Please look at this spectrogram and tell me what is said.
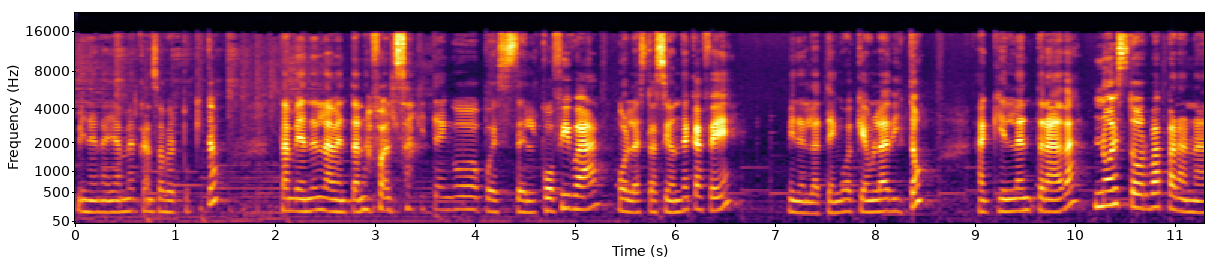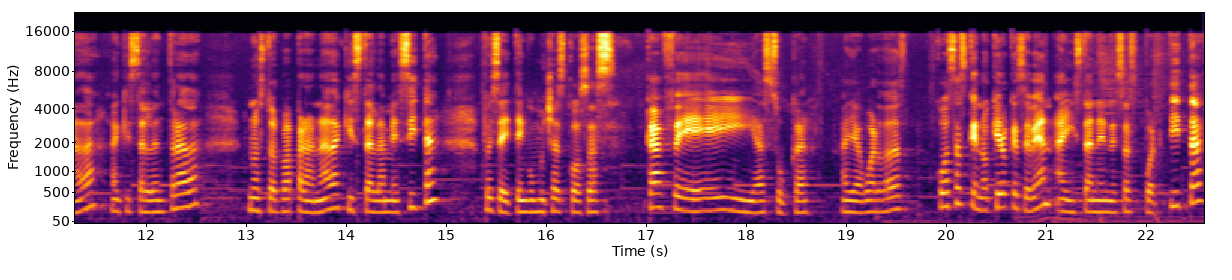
Miren, allá me alcanzo a ver poquito. También en la ventana falsa. Aquí tengo pues el coffee bar o la estación de café. Miren, la tengo aquí a un ladito. Aquí en la entrada. No estorba para nada. Aquí está la entrada. No estorba para nada. Aquí está la mesita. Pues ahí tengo muchas cosas. Café y azúcar. Allá guardadas. Cosas que no quiero que se vean. Ahí están en esas puertitas.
